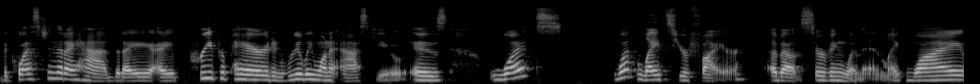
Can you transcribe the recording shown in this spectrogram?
the question that i had that i, I pre-prepared and really want to ask you is what what lights your fire about serving women? Like why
